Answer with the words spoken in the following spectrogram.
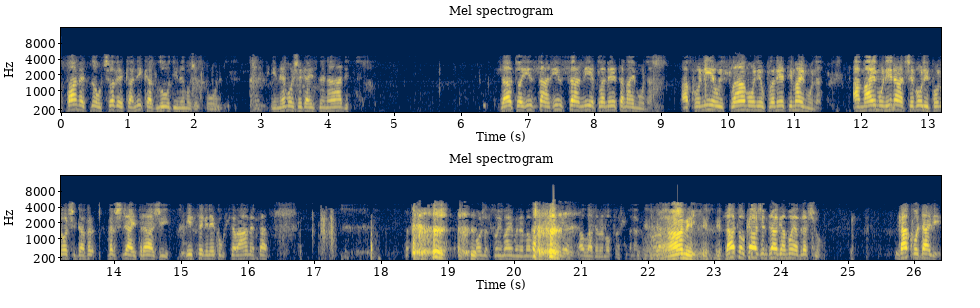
A pametnog čovjeka nikad ludi ne može spuniti. I ne može ga iznenaditi. Zato je insan, insan nije planeta majmuna. Ako nije u islamu, on je u planeti majmuna. A majmun inače voli po noći da vršlja i traži i sebi nekog salameta. Možda svojim majmunem malo Allah da nam oprosti. Amin. Zato kažem, draga moja braću, kako dalje?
